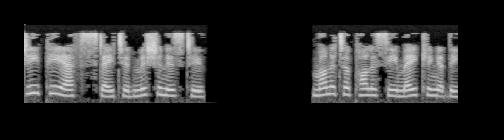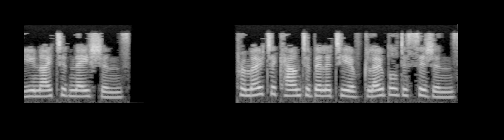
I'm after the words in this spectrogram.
GPF's stated mission is to monitor policy making at the United Nations, promote accountability of global decisions,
